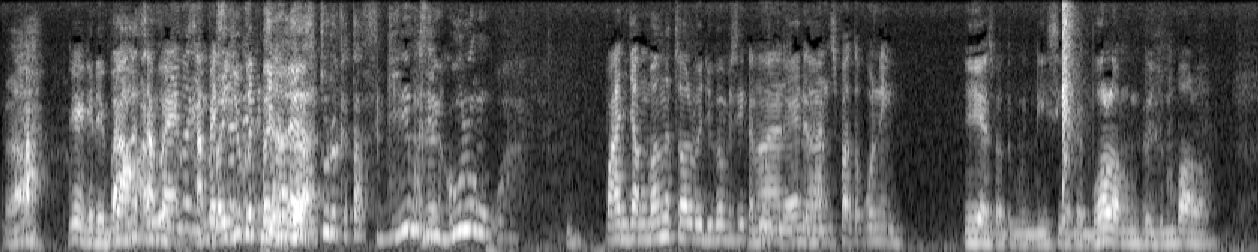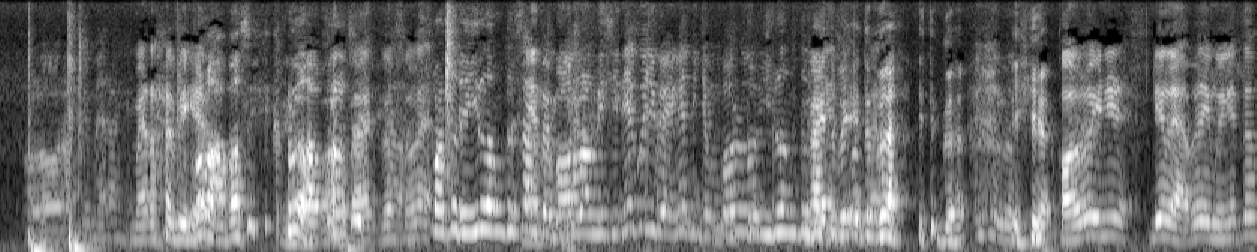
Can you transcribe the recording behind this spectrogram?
Ah Gue gede banget sampai sampai baju gede. baju ketat segini masih digulung wah Panjang banget soal baju gue masih sikut dengan dengan sepatu kuning. Iya sepatu gue diisi sampai bolong tuh jempol. Kalau rapi merah ya. Merah bi. kalau apa sih? Kalau apa Banget gua soalnya. sepatu udah hilang tuh. terus sampai bolong di sini gue juga inget di jempol itu lu. hilang tuh. Nggak itu itu gue Itu gue Itu lu. Iya. Kalau lu ini dia ya apa yang gue inget tuh?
